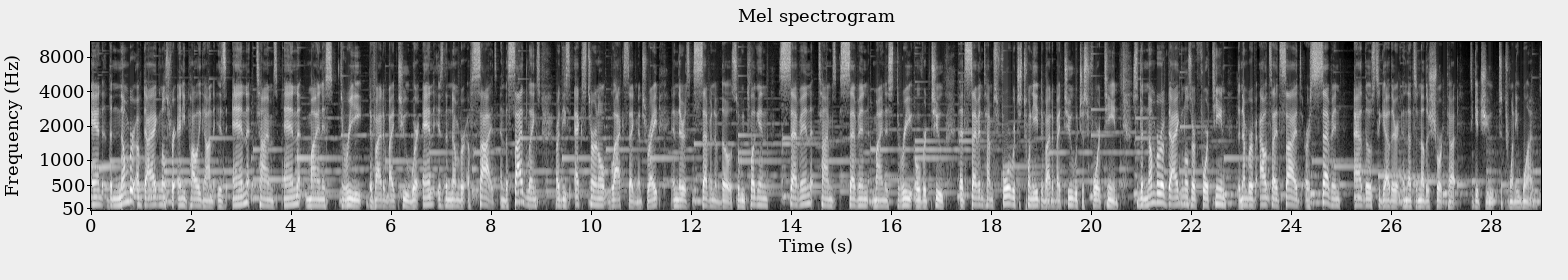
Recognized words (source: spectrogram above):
And the number of diagonals for any polygon is n times n minus 3 divided by 2, where n is the number of sides. And the side lengths are these external black segments, right? And there's seven of those. So we plug in 7 times 7 minus 3 over 2. That's 7 times 4, which is 28 divided by 2, which is 14. So the number of diagonals are 14, the number of outside sides are 7, add those together, and that's another shortcut to get you to 21.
